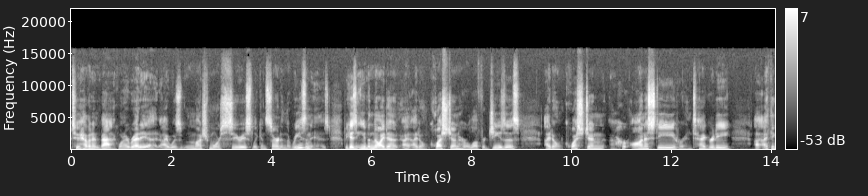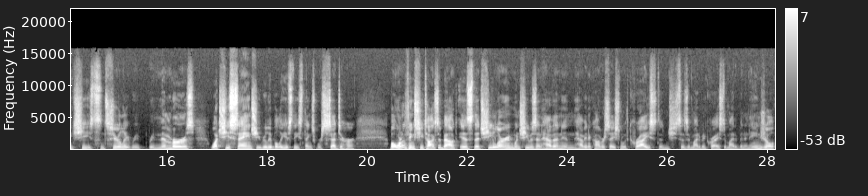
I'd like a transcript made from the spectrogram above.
To Heaven and Back, when I read it, I was much more seriously concerned. And the reason is because even though I don't, I, I don't question her love for Jesus, I don't question her honesty, her integrity. I, I think she sincerely re remembers what she's saying. She really believes these things were said to her. But one of the things she talks about is that she learned when she was in heaven and having a conversation with Christ, and she says it might have been Christ, it might have been an angel,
